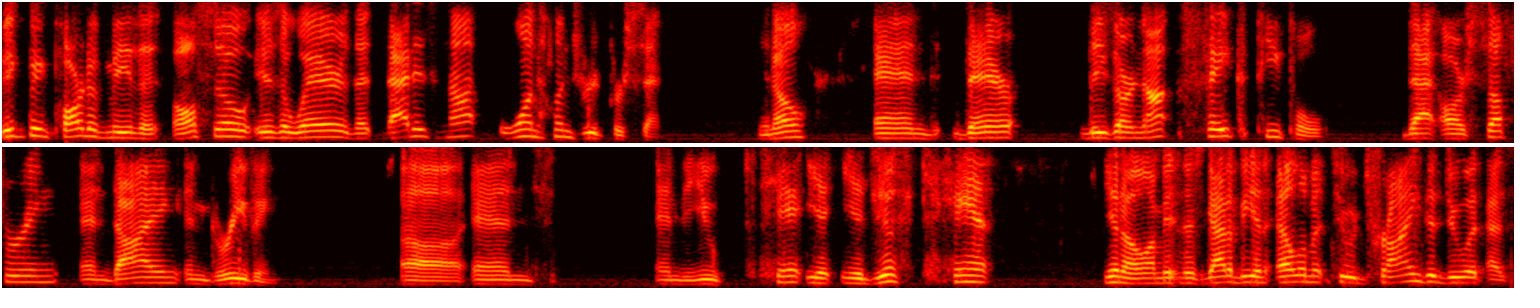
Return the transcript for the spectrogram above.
big, big part of me that also is aware that that is not 100%, you know, and there, these are not fake people that are suffering and dying and grieving. Uh, and, and you can't, you, you just can't, you know, I mean, there's got to be an element to trying to do it as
